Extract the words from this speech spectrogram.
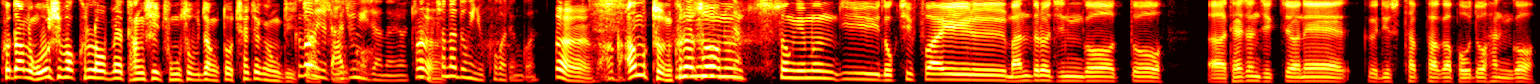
그다음에 50억 클럽의 당시 중수부장 또 최재경도 있지 그거는 이제 않습니까? 나중이잖아요. 천, 네. 천화동이 6호가 된 건. 예. 아, 아무튼 그래서 수석님은 이 녹취 파일 만들어진 것또 아, 대선 직전에 그 뉴스타파가 보도한 거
